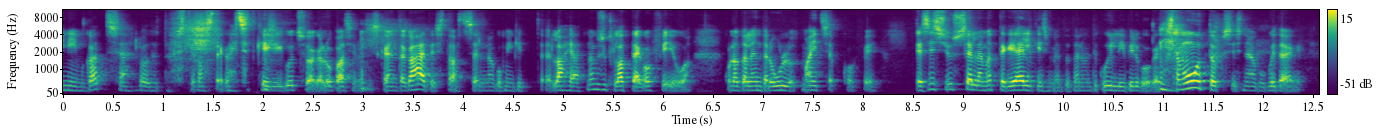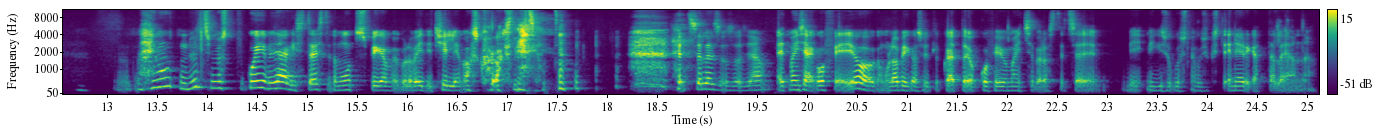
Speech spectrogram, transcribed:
inimkatse, loodetavasti lastekaitset keegi ei kutsu, aga lubasime siis ka enda kaheteistaastasel nagu mingit lahjat nagu siukse latte kohvi juua, kuna talle endale hullult maitseb kohvi. Ja siis just selle mõttega jälgisime teda niimoodi kulli pilguga, et kas ta muutub siis nagu kuidagi. ei muutunud üldse, minu arust kui midagi, siis tõesti ta muutus pigem võib-olla veidi chillimaks korraks lihtsalt et selles osas jah, et ma ise kohvi ei joo, aga mul abikaasa ütleb ka, et ta joob kohvi ju maitse pärast, et see mingisugust nagu sihukest energiat talle ei anna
